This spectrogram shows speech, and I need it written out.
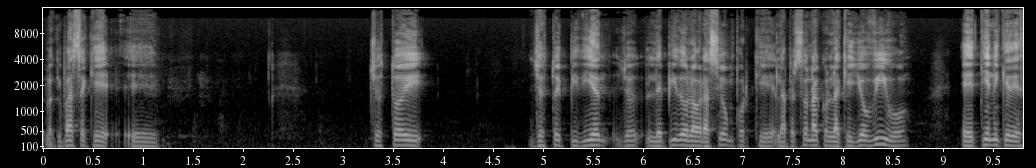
Lo que pasa es que eh, yo estoy, yo estoy pidiendo, yo le pido la oración porque la persona con la que yo vivo eh, tiene que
